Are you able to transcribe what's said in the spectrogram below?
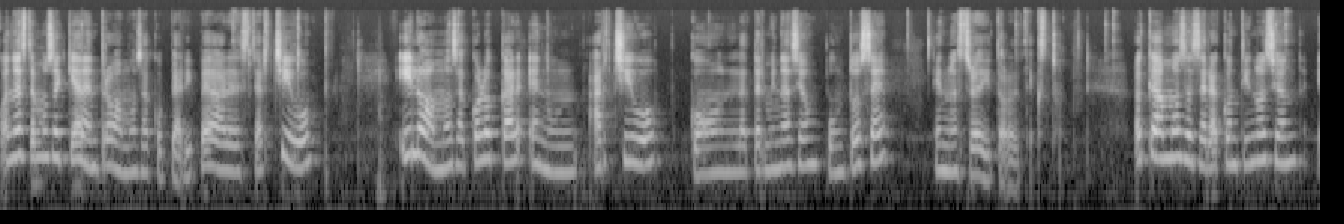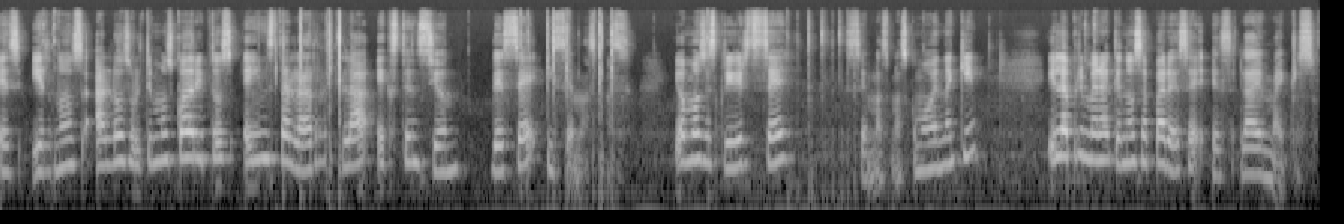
Cuando estemos aquí adentro vamos a copiar y pegar este archivo y lo vamos a colocar en un archivo con la terminación .c en nuestro editor de texto. Lo que vamos a hacer a continuación es irnos a los últimos cuadritos e instalar la extensión de C y C++. Y vamos a escribir C, C++ como ven aquí. Y la primera que nos aparece es la de Microsoft.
